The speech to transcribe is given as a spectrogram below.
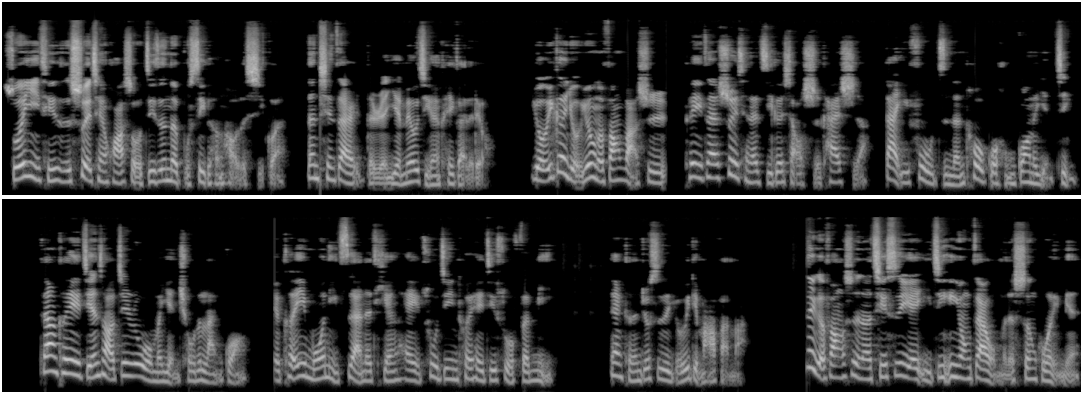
所以其实睡前滑手机真的不是一个很好的习惯。但现在的人也没有几个人可以改得了。有一个有用的方法是，可以在睡前的几个小时开始啊，戴一副只能透过红光的眼镜，这样可以减少进入我们眼球的蓝光，也可以模拟自然的天黑，促进褪黑激素的分泌。但可能就是有一点麻烦嘛。这个方式呢，其实也已经应用在我们的生活里面，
